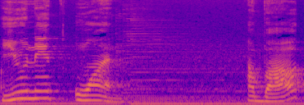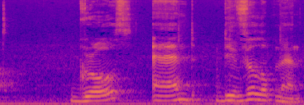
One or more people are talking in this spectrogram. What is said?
Unit 1 About Growth and Development.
